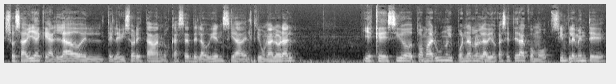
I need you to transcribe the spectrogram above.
yo sabía que al lado del televisor estaban los cassettes de la audiencia del tribunal oral y es que decido tomar uno y ponerlo en la videocasetera como simplemente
